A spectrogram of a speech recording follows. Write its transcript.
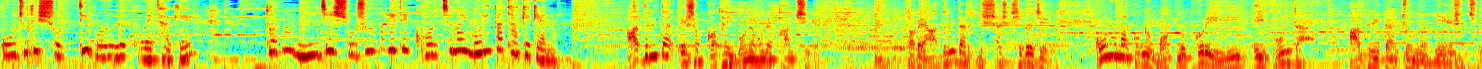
ও যদি সত্যি বড়লোক হয়ে থাকে, তবে নিজের শ্বশুর বাড়িতে খরচামাই বা থাকে কেন? আদ্রিতা এসব কথাই মনে মনে ভাবছিল। তবে আদ্রিতার বিশ্বাস ছিল যে কোনো না কোনো মতলব করেই নীল এই ফোনটা আদ্রিতার জন্য নিয়ে এসেছিল।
